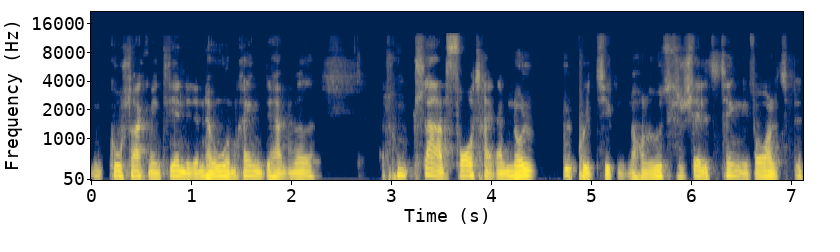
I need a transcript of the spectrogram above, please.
en god snak med en klient i den her uge omkring det her med, at hun klart foretrækker nul-politikken, når hun er ude til sociale ting i forhold til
